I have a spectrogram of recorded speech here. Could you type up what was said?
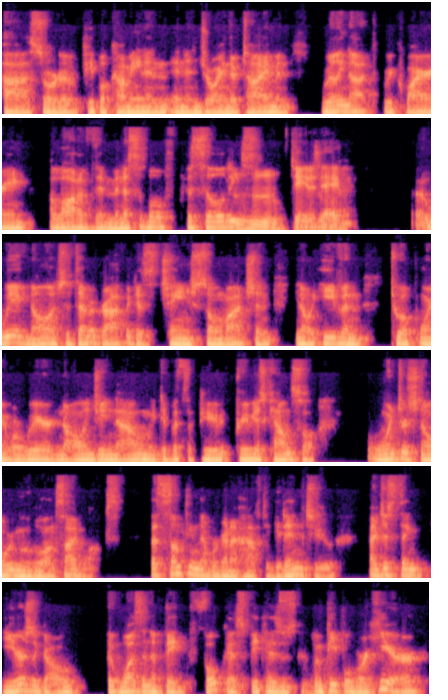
uh, sort of people coming and, and enjoying their time and really not requiring a lot of the municipal facilities Mhm. Day to day. We acknowledge the demographic has changed so much and you know even to a point where we're acknowledging now and we did with the pre- previous council winter snow removal on sidewalks. That's something that we're going to have to get into. I just think years ago, it wasn't a big focus because when people were here,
